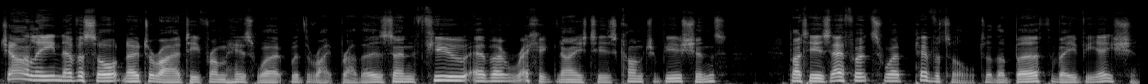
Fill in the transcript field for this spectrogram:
Charlie never sought notoriety from his work with the Wright brothers, and few ever recognized his contributions but his efforts were pivotal to the birth of aviation.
